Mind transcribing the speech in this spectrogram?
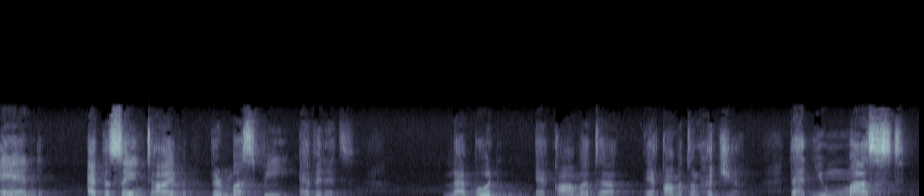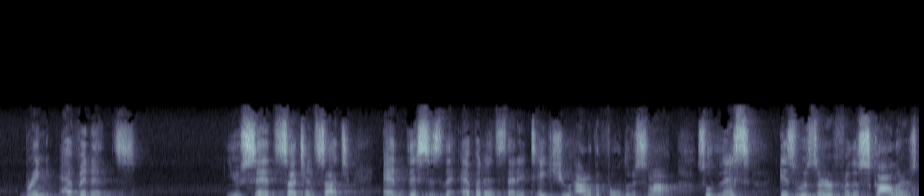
and at the same time, there must be evidence. Labud iqamata iqamat al-hujjah. That you must bring evidence. You said such and such, and this is the evidence that it takes you out of the fold of Islam. So this is reserved for the scholars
